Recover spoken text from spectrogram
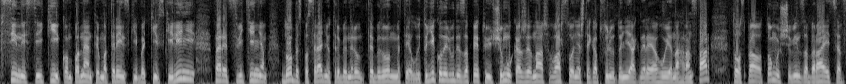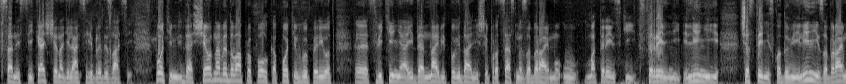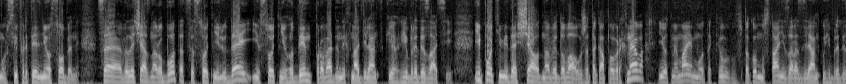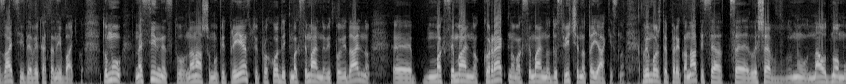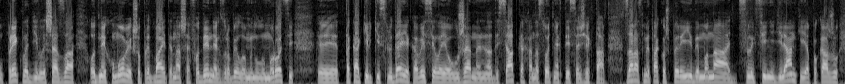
Всі нестійкі компоненти в материнській і батьківській лінії перед цвітінням до безпосередньо трибенерон метилу. І тоді, коли люди запитують, чому каже наш ваш соняшник абсолютно ніяк не реагує на Грандстар, то справа в тому, що він забирається все нестійке ще на ділянці гібридизації. Потім йде ще одна видова прополка. Потім в період е, цвітіння йде найвідповідальніший процес. Ми забираємо у материнській стерильній лінії, частині складовій лінії, забираємо всі фертильні особини. Це величезна робота, це сотні людей і сотні годин годин, проведених на ділянці гібридизації. І потім іде ще одна видова, уже така поверхнева. І от ми маємо таку, в такому стані зараз ділянку гібридизації, де викатаний батько. Тому насінництво на нашому підприємстві проходить максимально відповідально, е, максимально коректно, максимально досвідчено та якісно. Ви можете переконатися, це лише ну, на одному прикладі, лише за одних умов, якщо придбаєте наш F1, як зробило в минулому році, е, така кількість людей, яка висіла його вже не на десятках, а на сотнях тисяч гектар. Зараз ми також переїдемо на селекційні ділянки. Я покажу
